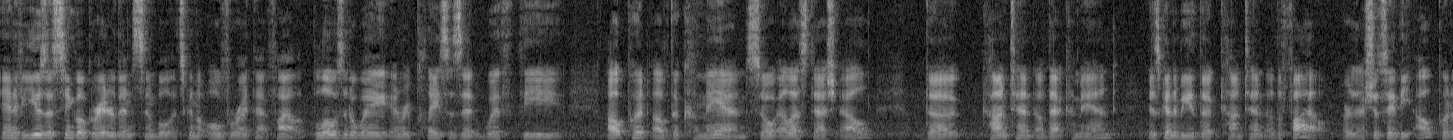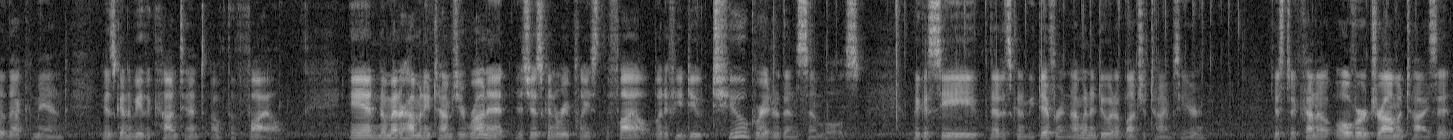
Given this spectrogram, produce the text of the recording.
And if you use a single greater than symbol, it's going to overwrite that file. It blows it away and replaces it with the output of the command. So ls-l, the content of that command, is going to be the content of the file. Or I should say the output of that command is going to be the content of the file. And no matter how many times you run it, it's just going to replace the file. But if you do two greater than symbols, we can see that it's going to be different. And I'm going to do it a bunch of times here, just to kind of over dramatize it,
